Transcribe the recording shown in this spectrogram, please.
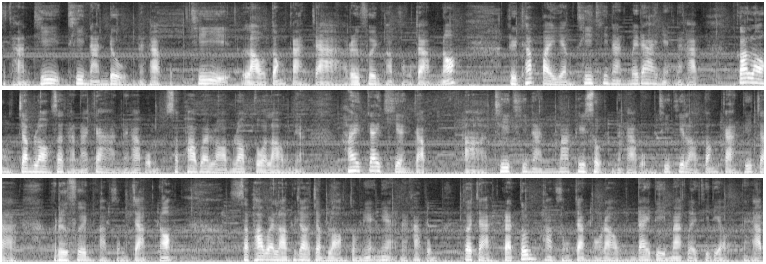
สถานที่ที่นั้นดูนะครับที่เราต้องการจะรื้อฟื้นความทรงจำเนาะ หรือถ้าไปยังที่ที่นั้นไม่ได้เนี่ยนะครับก็ลองจำลองสถานการณ์นะครับผมสภาพแวดล้อมรอบตัวเราเนี่ยให้ใกล้เคียงกับที่ที่นั้นมากที่สุดนะครับผมที่ที่เราต้องการที่จะรื้อฟื้นความทรงจำเนาะสภาพแวดล้อมที่เราจำลองตรงนี้เนี่ยนะครับผมก็จะกระตุ้นความทรงจำของเราได้ดีมากเลยทีเดียวนะครับ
